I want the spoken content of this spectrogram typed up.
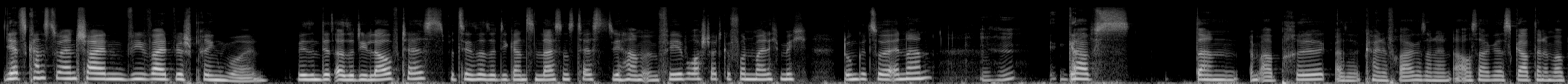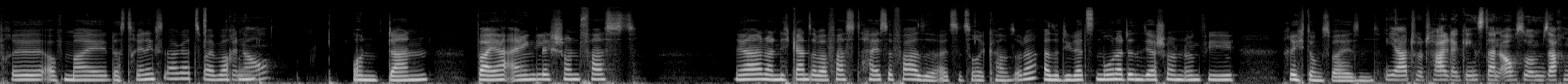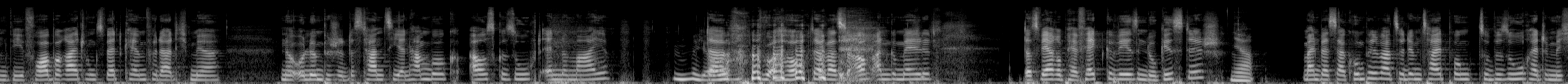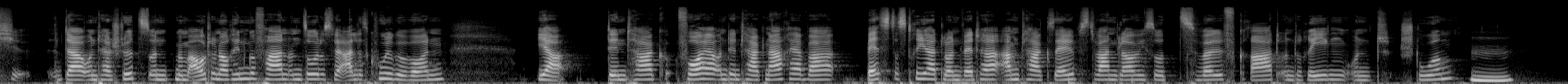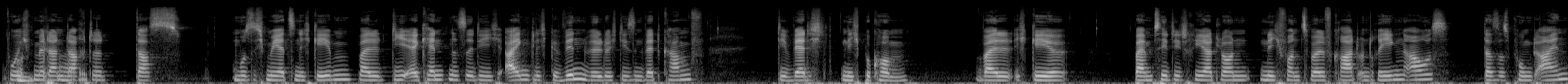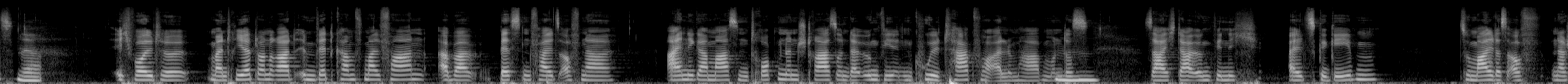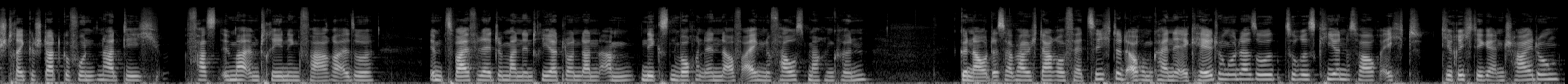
jetzt kannst du entscheiden, wie weit wir springen wollen. Wir sind jetzt also die Lauftests, beziehungsweise die ganzen Leistungstests, die haben im Februar stattgefunden, meine ich mich dunkel zu erinnern. Mhm. Gab es dann im April, also keine Frage, sondern eine Aussage, es gab dann im April auf Mai das Trainingslager, zwei Wochen. Genau. Und dann war ja eigentlich schon fast, ja, noch nicht ganz, aber fast heiße Phase, als du zurückkamst, oder? Also die letzten Monate sind ja schon irgendwie richtungsweisend. Ja, total. Da ging es dann auch so um Sachen wie Vorbereitungswettkämpfe. Da hatte ich mir eine olympische Distanz hier in Hamburg ausgesucht, Ende Mai. Hm, ich Da, auch. du auch, da warst du auch angemeldet. Das wäre perfekt gewesen, logistisch. Ja. Mein bester Kumpel war zu dem Zeitpunkt zu Besuch, hätte mich da unterstützt und mit dem Auto noch hingefahren und so. Das wäre alles cool geworden. Ja, den Tag vorher und den Tag nachher war bestes Triathlonwetter. Am Tag selbst waren, glaube ich, so 12 Grad und Regen und Sturm. Wo ich Und mir dann dachte, das muss ich mir jetzt nicht geben, weil die Erkenntnisse, die ich eigentlich gewinnen will durch diesen Wettkampf, die werde ich nicht bekommen. Weil ich gehe beim City-Triathlon nicht von 12 Grad und Regen aus. Das ist Punkt 1. Ja. Ich wollte mein Triathlonrad im Wettkampf mal fahren, aber bestenfalls auf einer einigermaßen trockenen Straße und da irgendwie einen coolen Tag vor allem haben. Und das sah ich da irgendwie nicht als gegeben. Zumal das auf einer Strecke stattgefunden hat, die ich fast immer im Training fahre. Also im Zweifel hätte man den Triathlon dann am nächsten Wochenende auf eigene Faust machen können. Genau, deshalb habe ich darauf verzichtet, auch um keine Erkältung oder so zu riskieren. Das war auch echt die richtige Entscheidung.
